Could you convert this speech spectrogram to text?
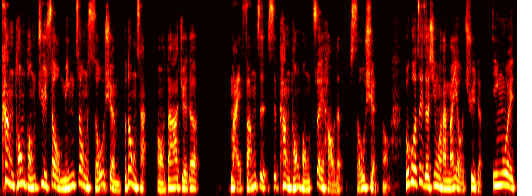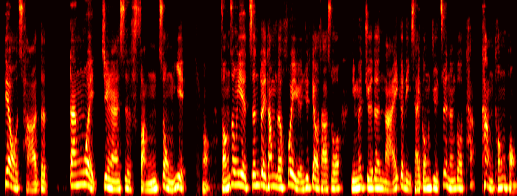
抗通膨巨兽，民众首选不动产哦，大家觉得买房子是抗通膨最好的首选哦。不过这则新闻还蛮有趣的，因为调查的单位竟然是房仲业哦。房仲业针对他们的会员去调查说，你们觉得哪一个理财工具最能够抗抗通膨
